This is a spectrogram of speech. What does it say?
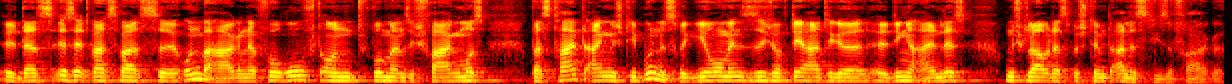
Äh, das ist etwas, was äh, Unbehagen hervorruft und wo man sich fragen muss, was treibt eigentlich die Bundesregierung, wenn sie sich auf derartige äh, Dinge einlässt? Und ich glaube, das bestimmt alles diese Frage.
